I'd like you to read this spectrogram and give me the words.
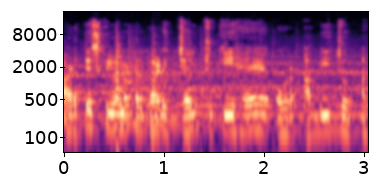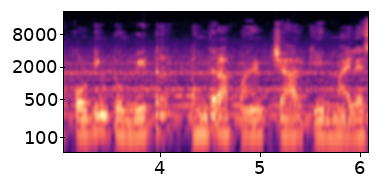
अड़तीस किलोमीटर गाड़ी चल चुकी है और अभी जो अकॉर्डिंग टू मीटर 15.4 की माइलेज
